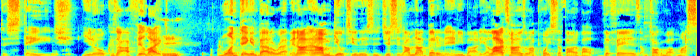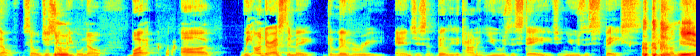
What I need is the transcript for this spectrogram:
the stage you know? Because i feel like mm-hmm. one thing in battle rap and, I, and i'm guilty of this is just as i'm not better than anybody. A lot of times when i point stuff out about the fans i'm talking about myself. So just so mm-hmm. people know. But uh we underestimate delivery and just ability to kind of use the stage and use the space. You know what I mean? yeah.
